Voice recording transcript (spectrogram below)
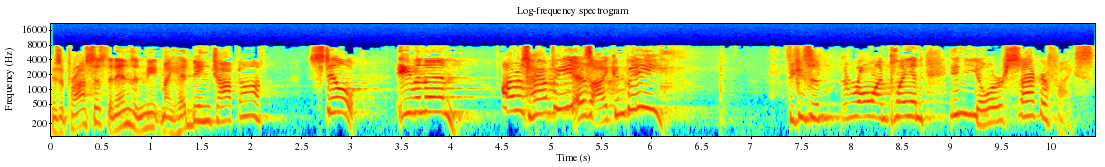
is a process that ends in me, my head being chopped off. Still, even then, I'm as happy as I can be. Because of the role I'm playing in your sacrifice.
